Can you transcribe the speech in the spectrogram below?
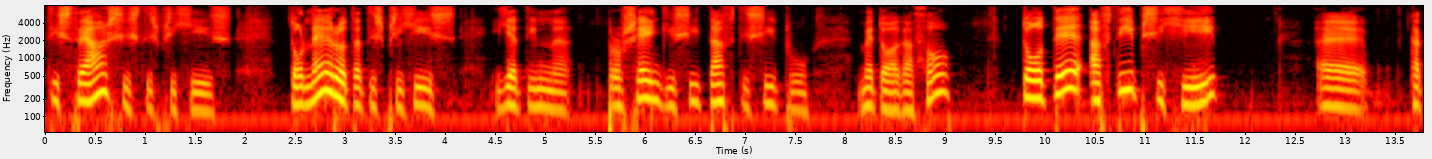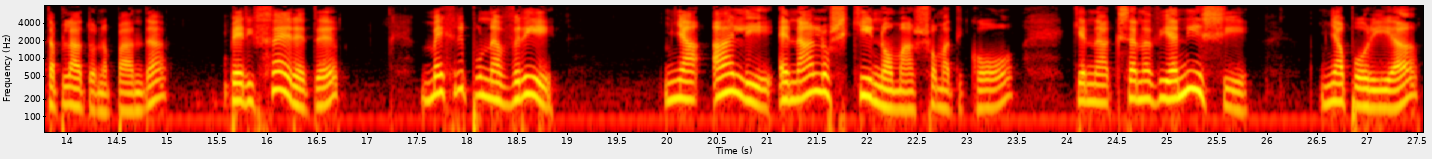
τις θεάσεις της ψυχής, τον έρωτα της ψυχής για την προσέγγιση ή ταύτισή του με το αγαθό, τότε αυτή η ψυχή, ε, κατά Πλάτωνα πάντα, περιφέρεται μέχρι που να βρει μια άλλη, ένα άλλο σκήνομα σωματικό και να ξαναδιανύσει μια πορεία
